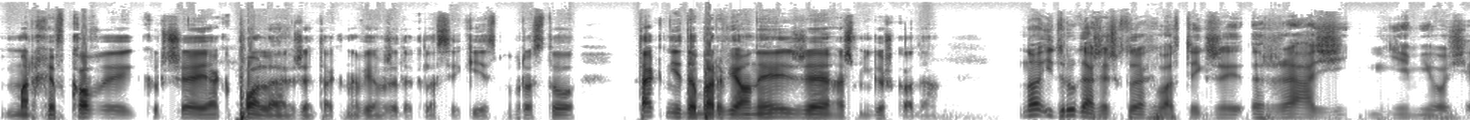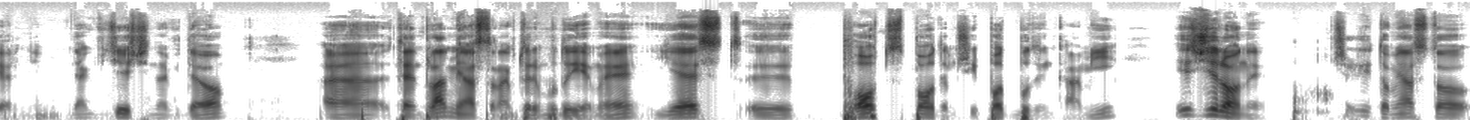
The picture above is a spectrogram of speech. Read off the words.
marchewkowy, kurczę, jak pole, że tak nawiążę do klasyki. Jest po prostu tak niedobarwiony, że aż mi go szkoda. No i druga rzecz, która chyba w tej grze razi niemiłosiernie. Jak widzieliście na wideo, e, ten plan miasta, na którym budujemy, jest y, pod spodem, czyli pod budynkami, jest zielony. Czyli to miasto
